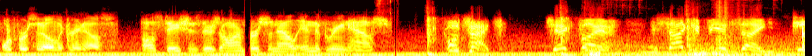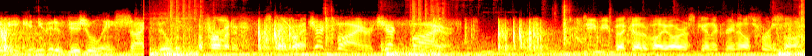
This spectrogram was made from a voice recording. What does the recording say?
More personnel in the greenhouse. All stations, there's armed personnel in the greenhouse. Contact. Check fire. Hassan could be inside. TV, can you get a visual inside the building? Affirmative. Stand by. Check fire, check fire. TV back out of IR and scan the greenhouse for Hassan.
